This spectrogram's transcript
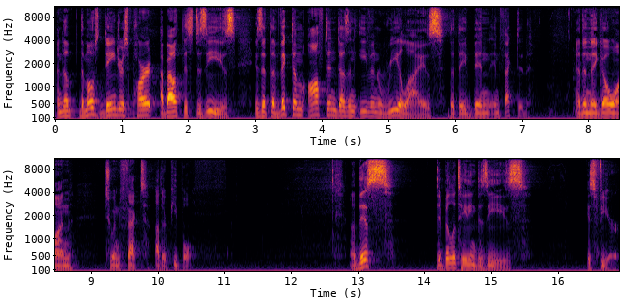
And the, the most dangerous part about this disease is that the victim often doesn't even realize that they've been infected. And then they go on to infect other people. Now, this debilitating disease is fear.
